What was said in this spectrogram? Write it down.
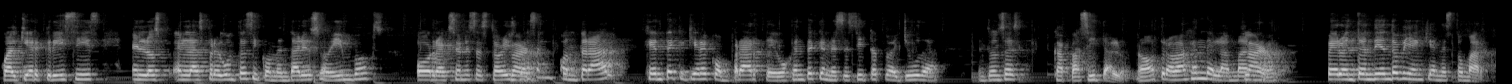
cualquier crisis, en, los, en las preguntas y comentarios o inbox o reacciones a stories, vas a encontrar gente que quiere comprarte o gente que necesita tu ayuda. Entonces, capacítalo, ¿no? Trabajen de la mano, claro. pero entendiendo bien quién es tu marca.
